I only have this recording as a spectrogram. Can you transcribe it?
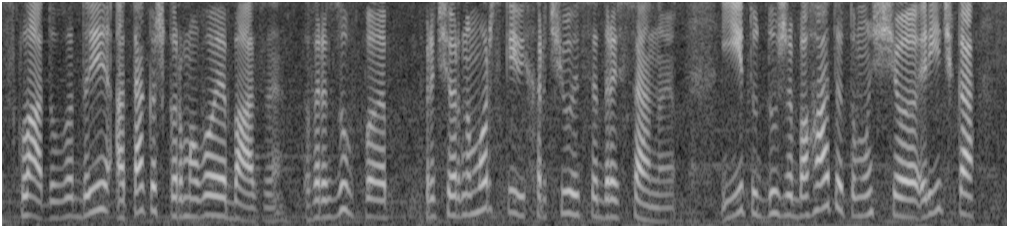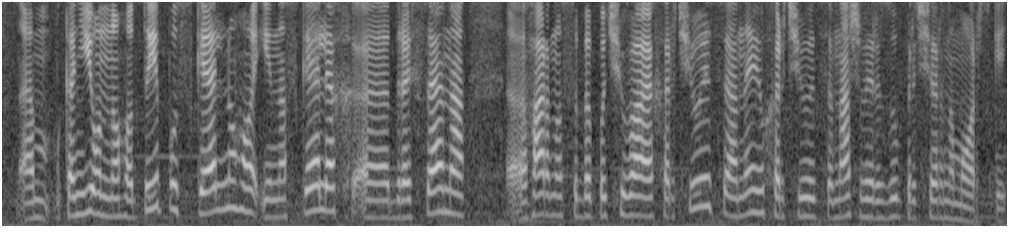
складу води, а також кормової бази. Верезуб е, причорноморський харчується драйсеною. Її тут дуже багато, тому що річка ем, каньйонного типу, скельного, і на скелях е, драйсена е, гарно себе почуває, харчується, а нею харчується наш вірзуб причорноморський.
